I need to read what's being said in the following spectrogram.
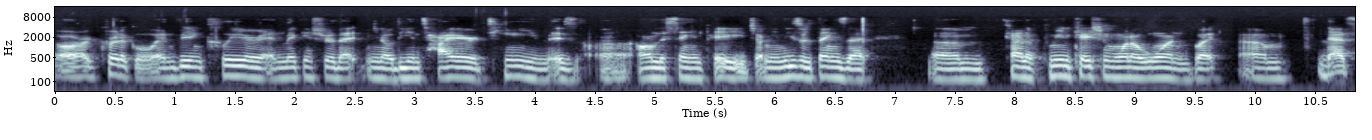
are critical, and being clear and making sure that you know the entire team is uh, on the same page. I mean, these are things that um, kind of communication 101, but um, that's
